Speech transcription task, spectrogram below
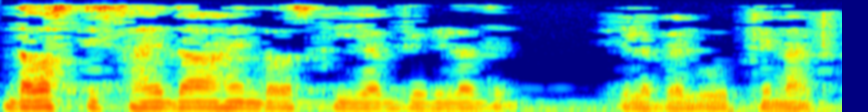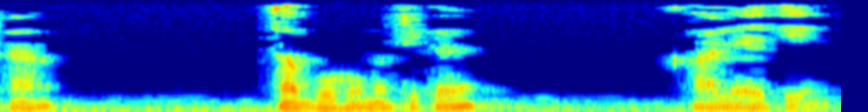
දවස් 36000න් දවස් කීයක් ගෙවිලාද කියලා බැලුවොත් කෙනාට තව බොහොම ටික කාලයයි තියෙන්නේ.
